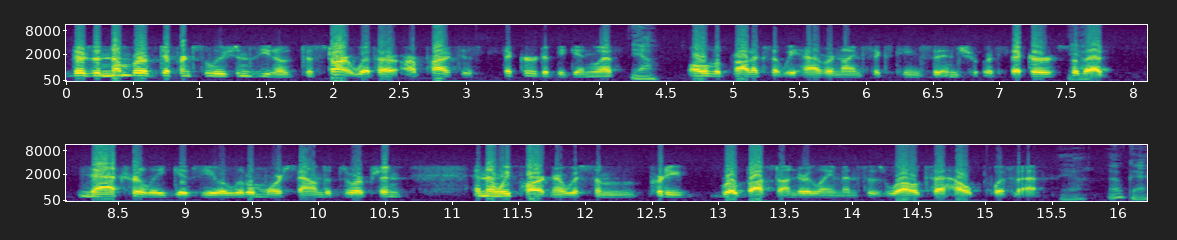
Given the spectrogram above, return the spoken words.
There's a number of different solutions. You know, to start with, our, our product is thicker to begin with. Yeah. All the products that we have are 9 16ths inch or thicker, so Yeah. that naturally gives you a little more sound absorption. And then we partner with some pretty robust underlayments as well to help with that. Yeah. Okay. All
